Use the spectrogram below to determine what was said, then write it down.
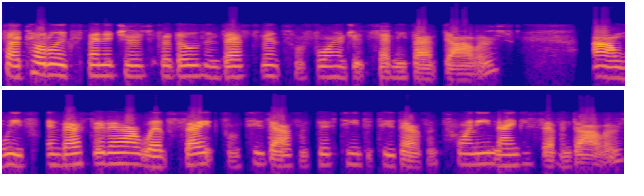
so our total expenditures for those investments were $475. Um, we've invested in our website from 2015 to 2020, $97.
